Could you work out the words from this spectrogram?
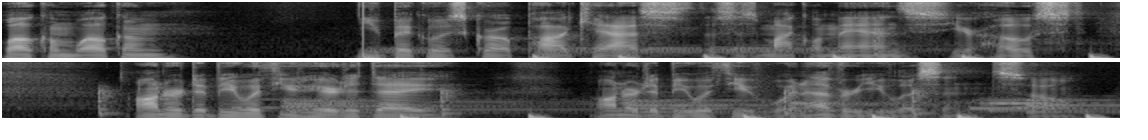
Welcome, welcome. Ubiquitous Growth Podcast. This is Michael Manns, your host. Honored to be with you here today. Honored to be with you whenever you listen. So,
